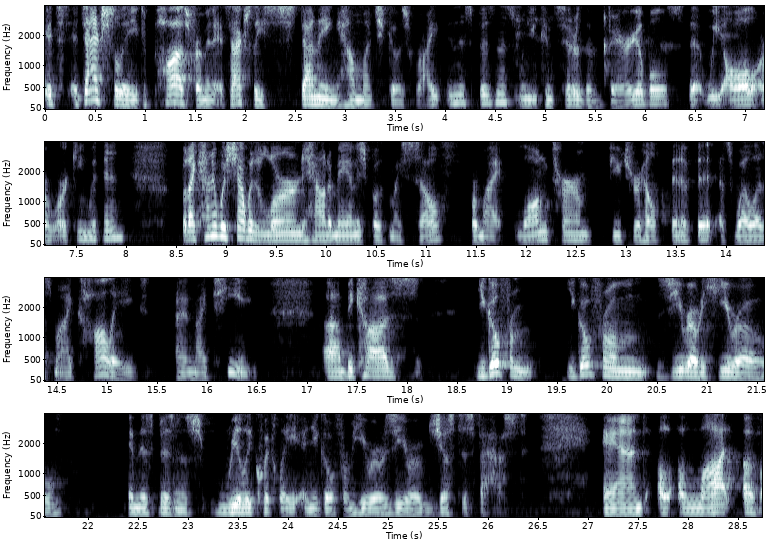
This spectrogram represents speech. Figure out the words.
it's it's actually to pause for a minute. It's actually stunning how much goes right in this business when you consider the variables that we all are working within. But I kind of wish I would have learned how to manage both myself for my long-term future health benefit as well as my colleagues and my team, uh, because you go from you go from zero to hero in this business really quickly and you go from hero to zero just as fast. And a, a lot of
